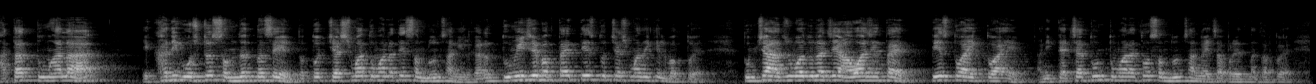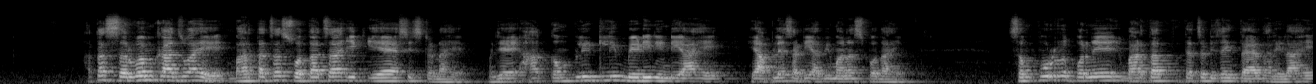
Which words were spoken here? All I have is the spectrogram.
आता तुम्हाला एखादी गोष्ट समजत नसेल तर तो चष्मा तुम्हाला ते समजून सांगेल. कारण तुम्ही जे बघताय तेच तो चष्मा देखील बघतोय. तुमच्या आजूबाजूला जे आवाज येत आहेत तेच तो ऐकतो आहे. आणि त्याच्यातून तुम्हाला तो समजून सांगायचा प्रयत्न करतोय. आता सर्वम का जो आहे भारताचा स्वतःचा एक ए आय असिस्टंट आहे. म्हणजे हा कम्प्लिटली मेड इन इंडिया आहे हे आपल्यासाठी अभिमानास्पद आहे. संपूर्णपणे भारतात त्याचं डिझाईन तयार झालेलं आहे.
